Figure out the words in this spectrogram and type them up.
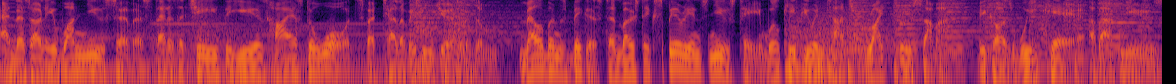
And there's only one news service that has achieved the year's highest awards for television journalism. Melbourne's biggest and most experienced news team will keep you in touch right through summer because we care about news.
